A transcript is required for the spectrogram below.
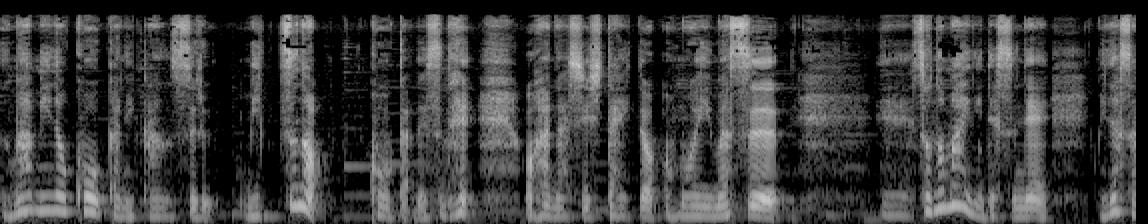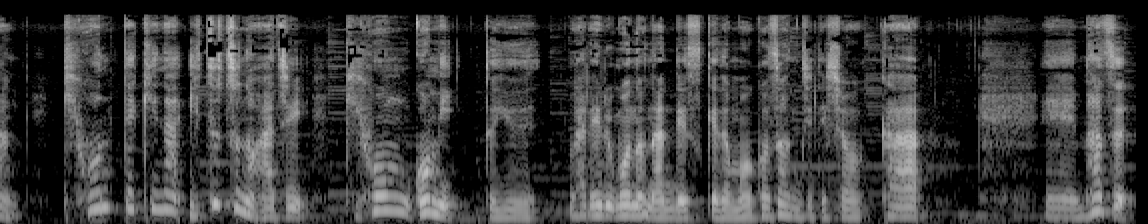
うまみの効果に関する3つの効果ですね。お話ししたいと思います、えー、その前にですね皆さん基本的な5つの味基本ゴミという言われるものなんですけどもご存知でしょうか、えー、まず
